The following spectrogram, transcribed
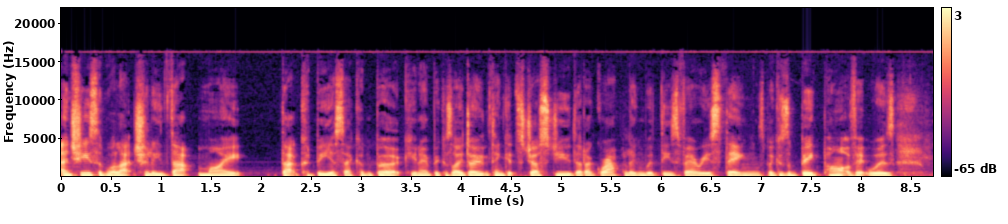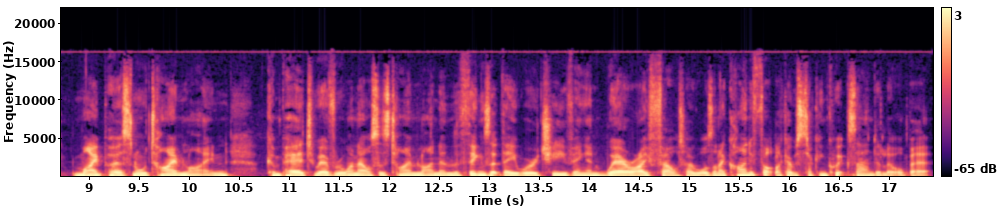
And she said well actually that might that could be a second book, you know, because I don't think it's just you that are grappling with these various things. Because a big part of it was my personal timeline compared to everyone else's timeline and the things that they were achieving and where I felt I was. And I kind of felt like I was stuck in quicksand a little bit.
